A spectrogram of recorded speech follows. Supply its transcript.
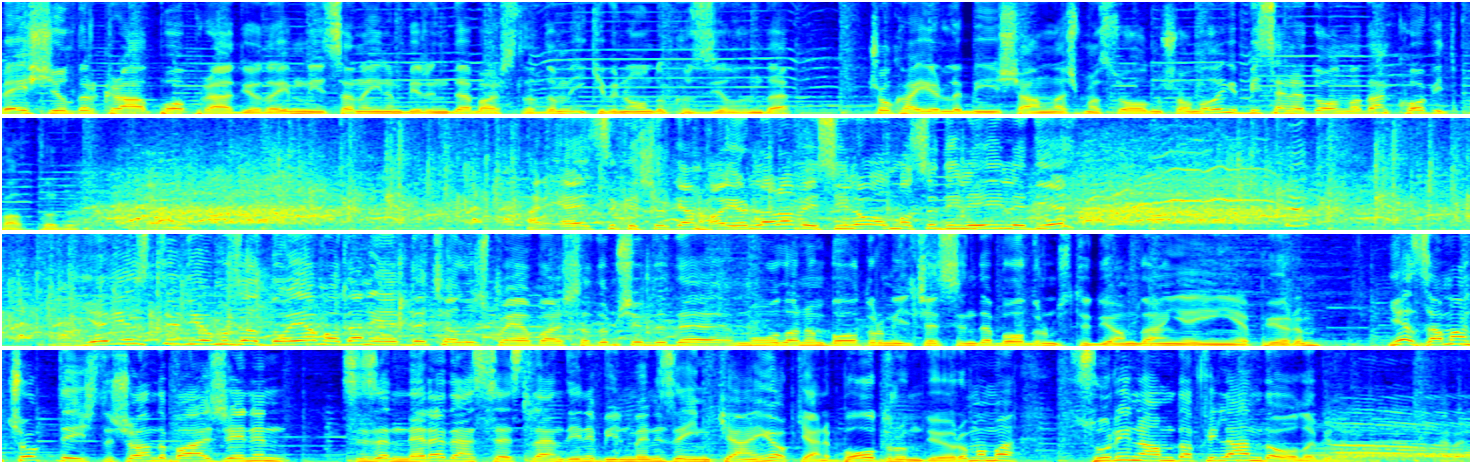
5 yıldır Kral Pop Radyo'dayım. Nisan ayının birinde başladım. 2019 yılında. Çok hayırlı bir iş anlaşması olmuş olmalı ki bir senede olmadan Covid patladı. Yani, hani el sıkışırken hayırlara vesile olması dileğiyle diye. Yayın stüdyomuza doyamadan evde çalışmaya başladım. Şimdi de Muğla'nın Bodrum ilçesinde Bodrum stüdyomdan yayın yapıyorum. Ya zaman çok değişti. Şu anda Bay J'nin size nereden seslendiğini bilmenize imkan yok. Yani Bodrum diyorum ama Surinam'da filan da olabilir. Evet.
